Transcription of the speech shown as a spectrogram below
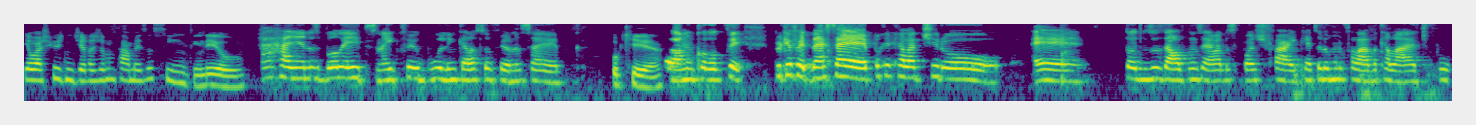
Eu acho que hoje em dia ela já não tá mais assim, entendeu? A rainha dos boletos, né? Que foi o bullying que ela sofreu nessa época. O quê? Ela não colocou. Porque foi nessa época que ela tirou é, todos os álbuns dela do Spotify, que todo mundo falava que ela, tipo,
